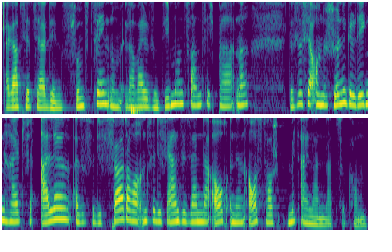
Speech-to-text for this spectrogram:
da gab es jetzt ja den 15. und mittlerweile sind 27 Partner. Das ist ja auch eine schöne Gelegenheit für alle, also für die Förderer und für die Fernsehsender auch in den Austausch miteinander zu kommen,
